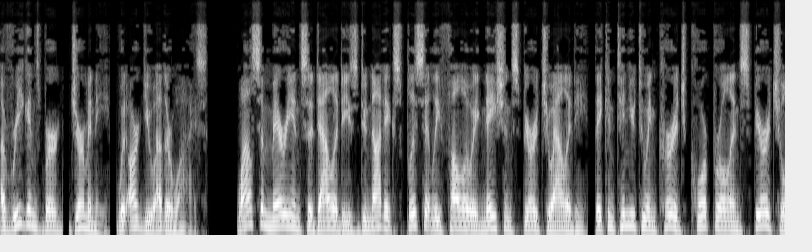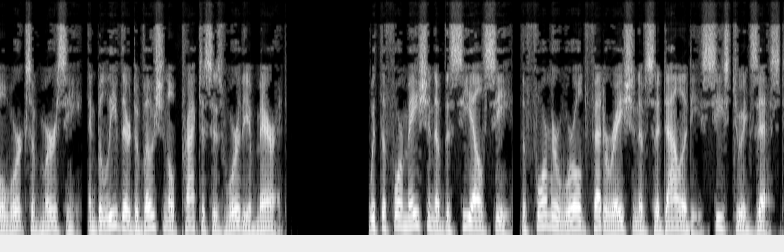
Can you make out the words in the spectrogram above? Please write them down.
of Regensburg, Germany, would argue otherwise. While some Marian sodalities do not explicitly follow Ignatian spirituality, they continue to encourage corporal and spiritual works of mercy, and believe their devotional practices worthy of merit. With the formation of the CLC, the former World Federation of Sodalities ceased to exist.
